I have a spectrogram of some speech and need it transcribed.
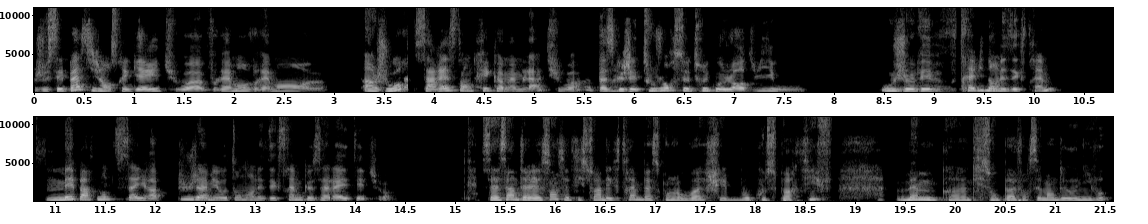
je sais pas si j'en serais guérie, tu vois, vraiment, vraiment euh, un jour. Ça reste ancré quand même là, tu vois, parce que j'ai toujours ce truc aujourd'hui où, où je vais très vite dans les extrêmes. Mais par contre, ça ira plus jamais autant dans les extrêmes que ça l'a été, tu vois. C'est assez intéressant cette histoire d'extrême parce qu'on le voit chez beaucoup de sportifs, même quand ils sont pas forcément de haut niveau.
